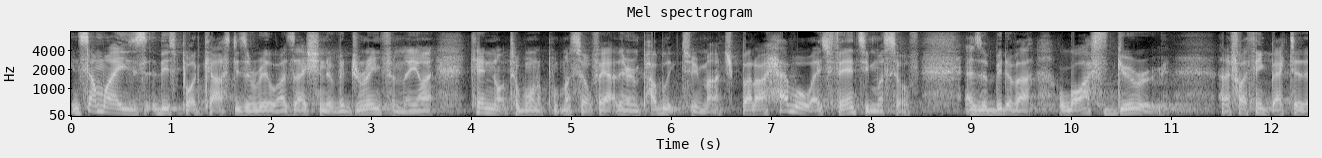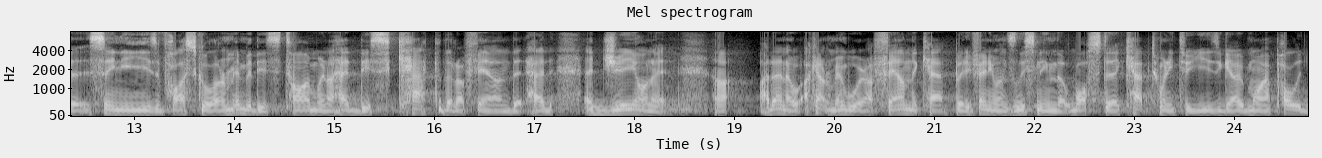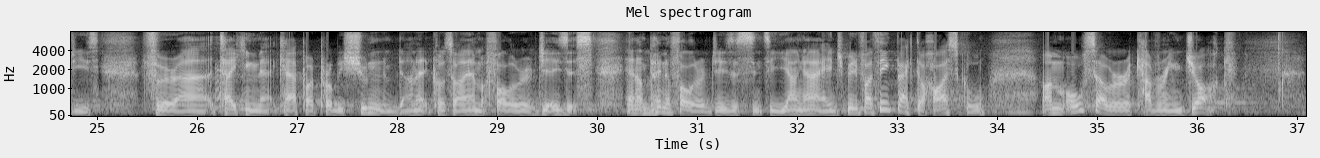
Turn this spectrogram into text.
In some ways, this podcast is a realization of a dream for me. I tend not to want to put myself out there in public too much, but I have always fancied myself as a bit of a life guru. And if I think back to the senior years of high school, I remember this time when I had this cap that I found that had a G on it. Uh, I don't know, I can't remember where I found the cap, but if anyone's listening that lost a cap 22 years ago, my apologies for uh, taking that cap. I probably shouldn't have done it because I am a follower of Jesus and I've been a follower of Jesus since a young age. But if I think back to high school, I'm also a recovering jock.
